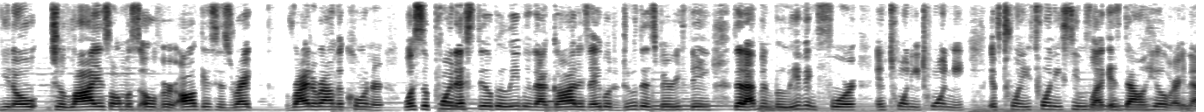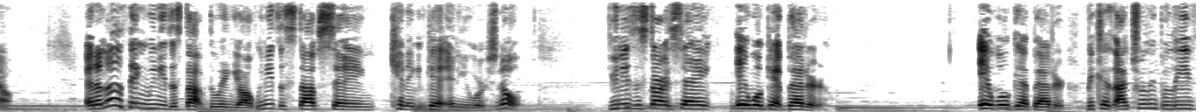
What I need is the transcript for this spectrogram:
You know, July is almost over, August is right right around the corner. What's the point of still believing that God is able to do this very thing that I've been believing for in 2020 if 2020 seems like it's downhill right now? And another thing we need to stop doing, y'all, we need to stop saying, can it get any worse? No. You need to start saying, it will get better. It will get better. Because I truly believe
